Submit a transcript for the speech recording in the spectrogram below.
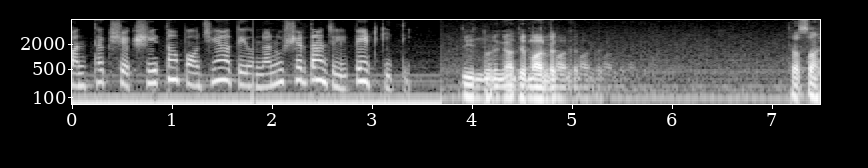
ਪੰਥਕ ਸ਼ਖਸੀਅਤਾਂ ਪਹੁੰਚੀਆਂ ਅਤੇ ਉਹਨਾਂ ਨੂੰ ਸ਼ਰਧਾਂਜਲੀ ਭੇਂਟ ਕੀਤੀ। ਦੀਨ ਦੁਨੀਆ ਦੇ ਮਾਲਕ ਦਸਾਂ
